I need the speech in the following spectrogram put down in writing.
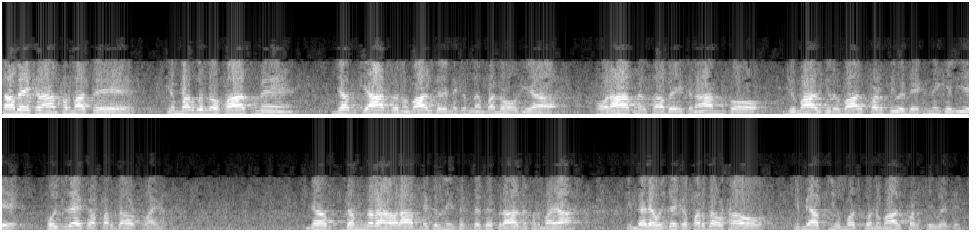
صحابہ کرام فرماتے ہیں کہ مرد الوفات میں جبکہ آپ کا نماز سے نکلنا بند ہو گیا اور آپ نے صحابہ کرام کو جماعت کی نماز پڑھتے ہوئے دیکھنے کے لیے حجرے کا پردہ اٹھوایا۔ جب دم رہا اور آپ نکل نہیں سکتے تھے، پھر نے فرمایا کہ میرے حجرے کا پردہ اٹھاؤ کہ میں اپنی امت کو نماز پڑھتے ہوئے دیکھ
